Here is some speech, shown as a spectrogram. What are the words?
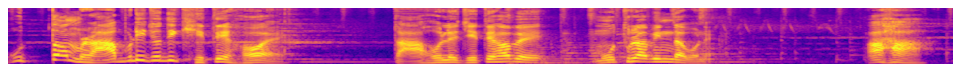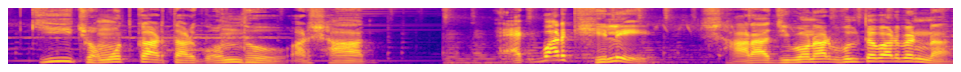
উত্তম রাবড়ি যদি খেতে হয় তাহলে যেতে হবে মথুরা বৃন্দাবনে। আহা কি চমৎকার তার গন্ধ আর স্বাদ। একবার খেলে সারা জীবন আর ভুলতে পারবেন না।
